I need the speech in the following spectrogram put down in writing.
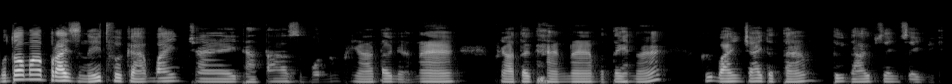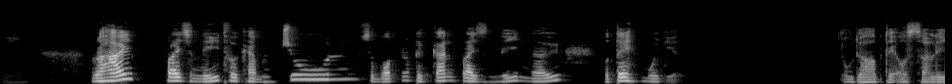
បន្ទាប់មកប្រៃសណីធ្វើការបែងចែកថាតើសម្បត្តិនឹងផ្ញើទៅអ្នកណាផ្ញើទៅខាងណាប្រទេសណា គឺបែងចែកទៅតាមទិសដៅផ្សេងផ្សេងពីគ្នារហូតប្រៃសណីធ្វើការបញ្ជូនសម្បត្តិនោះទៅកាន់ប្រៃសណីនៅប្រទេសមួយទៀតឧទាហរណ៍ប្រទេសអូស្ត្រាលី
